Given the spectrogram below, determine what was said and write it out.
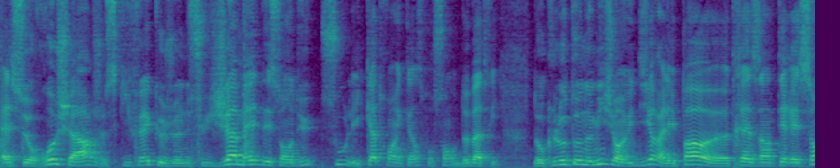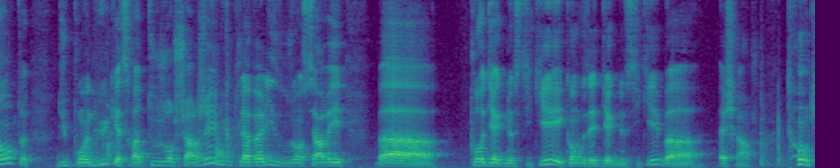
elle se recharge, ce qui fait que je ne suis jamais descendu sous les 95% de batterie. Donc l'autonomie, j'ai envie de dire, elle n'est pas euh, très intéressante du point de vue qu'elle sera toujours chargée, vu que la valise, vous en servez bah, pour diagnostiquer, et quand vous êtes diagnostiqué, bah, elle charge. Donc,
